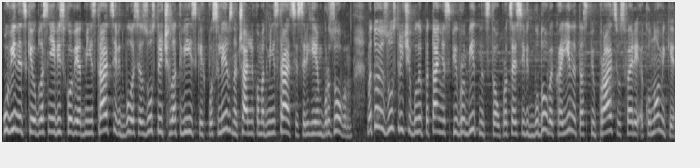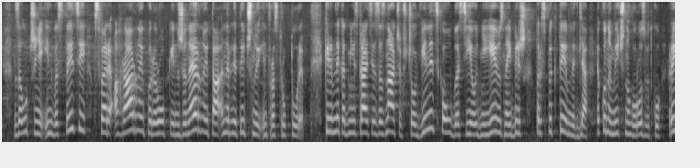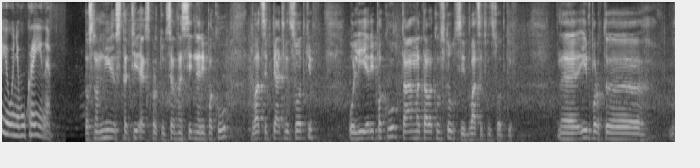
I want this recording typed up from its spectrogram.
У Вінницькій обласній військовій адміністрації відбулася зустріч латвійських послів з начальником адміністрації Сергієм Борзовим. Метою зустрічі були питання співробітництва у процесі відбудови країни та співпраці у сфері економіки, залучення інвестицій в сфери аграрної переробки інженерної та енергетичної інфраструктури. Керівник адміністрації зазначив, що Вінницька область є однією з найбільш перспективних для економічного розвитку регіонів України. Основні статті експорту це насіння ріпаку 25%, олія ріпаку та металоконструкції 20%. Е, Імпорт е,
